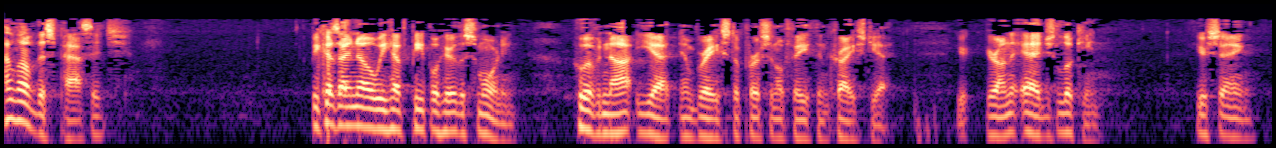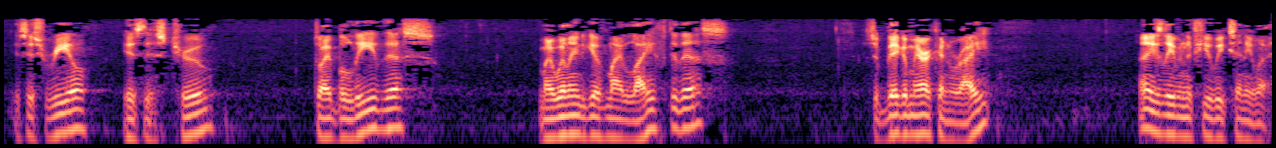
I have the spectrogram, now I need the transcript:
I love this passage. Because I know we have people here this morning who have not yet embraced a personal faith in Christ yet. You're, on the edge looking. You're saying, is this real? Is this true? Do I believe this? Am I willing to give my life to this? It's a big American right. And he's leaving in a few weeks anyway.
